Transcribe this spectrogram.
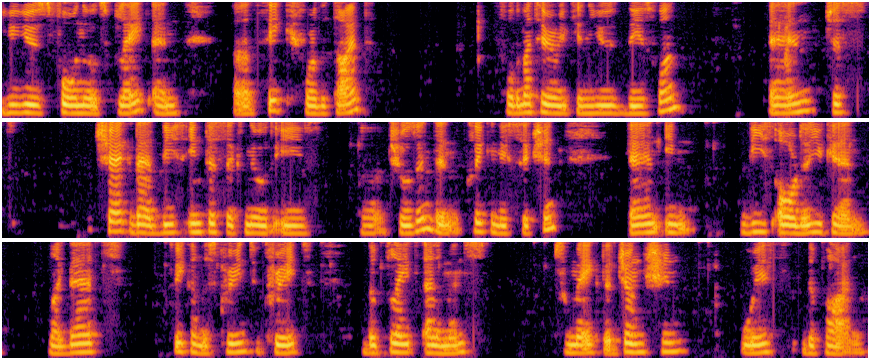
you used 4 nodes plate and uh, thick for the type. For the material you can use this one and just check that this intersect node is uh, chosen then click in this section. And in this order you can like that click on the screen to create the plate elements to make the junction with the pile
